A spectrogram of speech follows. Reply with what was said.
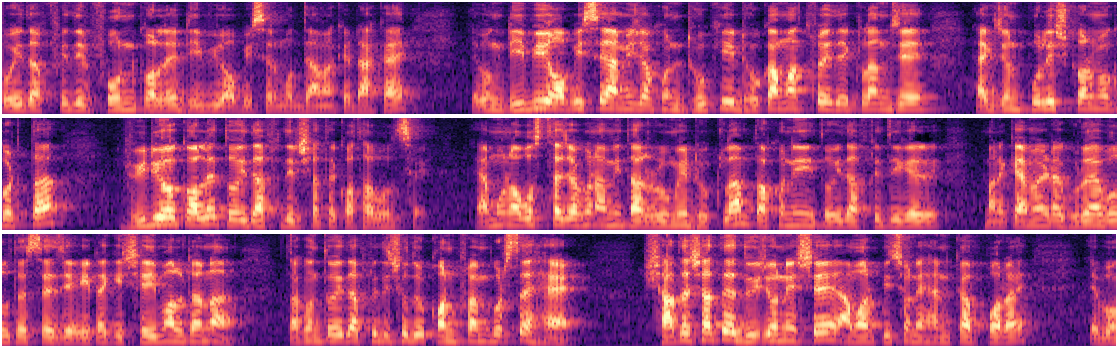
তৈদ আফ্রিদির ফোন কলে ডিবি অফিসের মধ্যে আমাকে ডাকায়। এবং ডিবি অফিসে আমি যখন ঢুকি ঢোকা মাত্রই দেখলাম যে একজন পুলিশ কর্মকর্তা ভিডিও কলে তৈদ আফ্রিদির সাথে কথা বলছে। এমন অবস্থায় যখন আমি তার রুমে ঢুকলাম, তখনই তৈদ আফ্রিদিকে মানে ক্যামেরাটা ঘুরে বলতেছে যে, এটা কি সেই মালটা না? তখন তৈদ আফ্রিদি শুধু কনফার্ম করছে হ্যাঁ। সাথে সাথে দুইজন এসে আমার পিছনে হ্যান্ডকাপ পরায় এবং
